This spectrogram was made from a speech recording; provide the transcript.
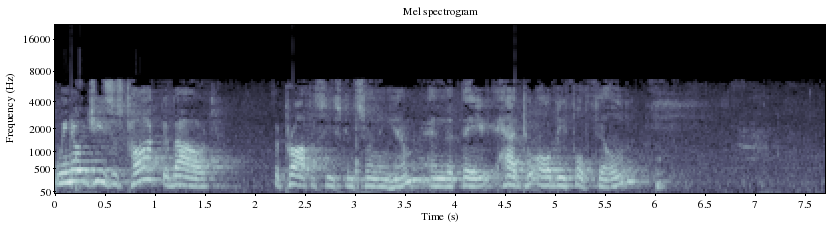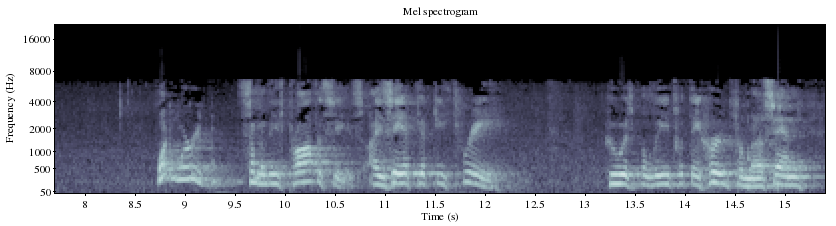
We know Jesus talked about the prophecies concerning him and that they had to all be fulfilled. What were some of these prophecies? Isaiah 53. Who has believed what they heard from us? And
